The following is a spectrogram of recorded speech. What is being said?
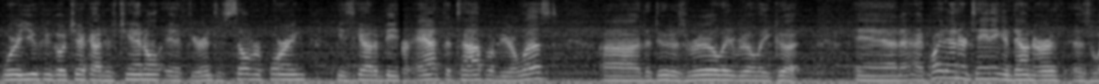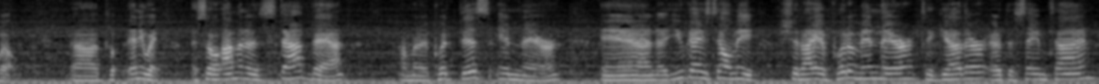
where you can go check out his channel. If you're into silver pouring, he's got to be at the top of your list. Uh, the dude is really, really good and uh, quite entertaining and down to earth as well. Uh, anyway, so I'm going to stop that. I'm going to put this in there and you guys tell me, should I have put them in there together at the same time?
